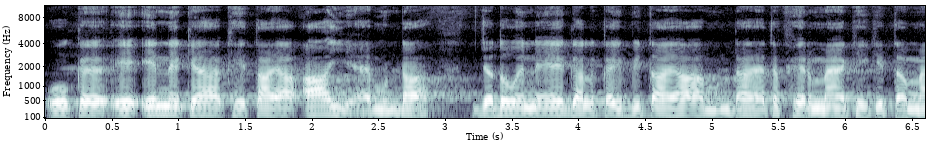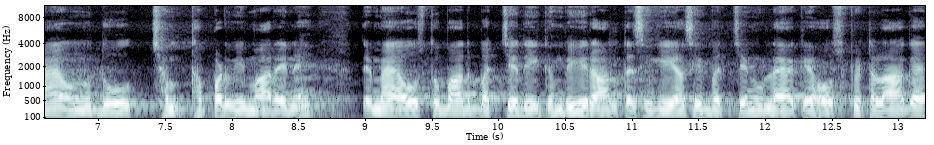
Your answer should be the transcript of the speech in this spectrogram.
ਉਹ ਕ ਇਹ ਇਹਨੇ ਕਿਹਾ ਕਿ ਤਾਇਆ ਆ ਹੀ ਹੈ ਮੁੰਡਾ। ਜਦੋਂ ਇਹਨੇ ਇਹ ਗੱਲ ਕਹੀ ਵੀ ਤਾਇਆ, ਆਹ ਮੁੰਡਾ ਹੈ ਤੇ ਫਿਰ ਮੈਂ ਕੀ ਕੀਤਾ? ਮੈਂ ਉਹਨੂੰ ਦੋ ਛਮ- ਥੱਪੜ ਵੀ ਮਾਰੇ ਨੇ। ਤੇ ਮੈਂ ਉਸ ਤੋਂ ਬਾਅਦ ਬੱਚੇ ਦੀ ਗੰਭੀਰ ਹਾਲਤ ਸੀਗੀ। ਅਸੀਂ ਬੱਚੇ ਨੂੰ ਲੈ ਕੇ ਹਸਪੀਟਲ ਆ ਗਏ।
